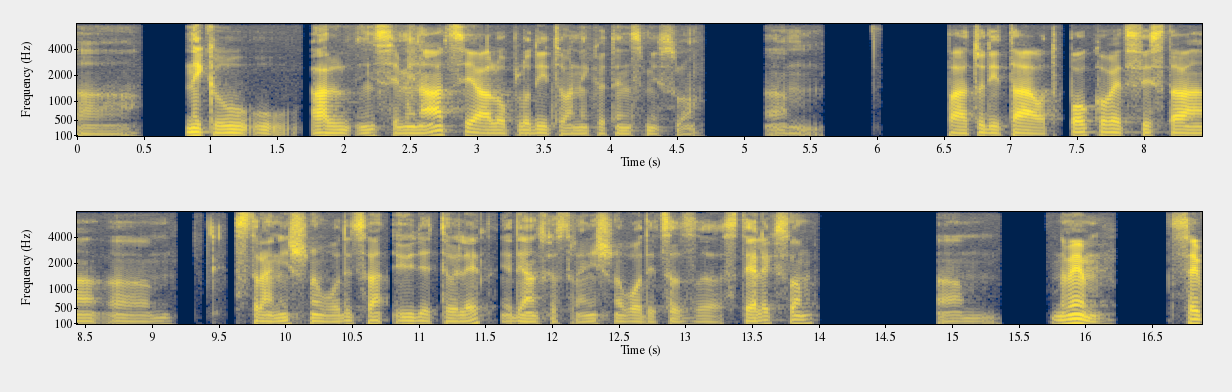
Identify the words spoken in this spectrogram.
Uh, Nekaj ali inseminacija ali oploditev, nekaj v tem smislu. Um, pa tudi ta od Pokovec, tista um, stranična vodica, Ude Toilet, je dejansko stranična vodica z, s Telexom. Um, ne vem, vse,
